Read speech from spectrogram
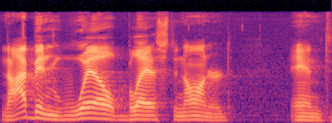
Now I've been well blessed and honored, and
